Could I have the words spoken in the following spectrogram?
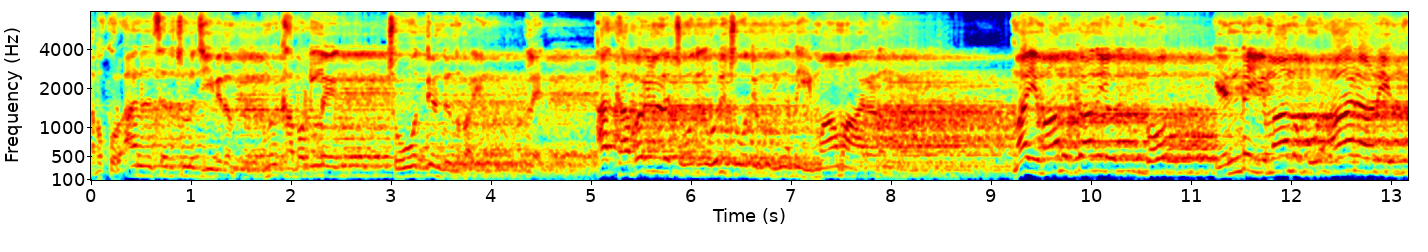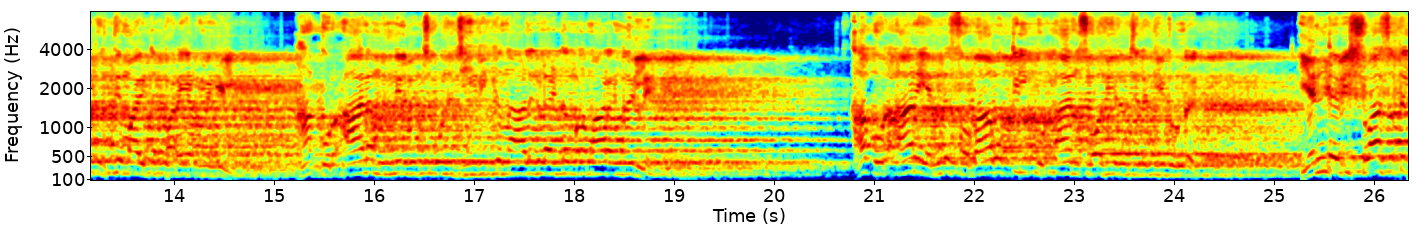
അപ്പോൾ ഖുർആൻ അനുസരിച്ചുള്ള ജീവിതം നമ്മൾ ഖബറിലെ ചോദ്യം ഉണ്ടെന്ന് പറയുന്നു അല്ലേ? ആ ഖബറിലെ ചോദ്യം ഒരു ചോദ്യം നിങ്ങളുടെ ഇമാമ ആരാണെന്ന്. മാ ഇമാമുക്കാന്ന് ചോദിക്കുമ്പോൾ എന്റെ ഇമാമ ഖുർആനാണ് എന്ന് കൃത്യമായിട്ട് പറയണമെങ്കിൽ ആ ഖുർആനെ മുന്നിൽ വെച്ചുകൊണ്ട് ജീവിക്കുന്ന ആളുകളായിട്ട് നമ്മൾ ആ ഖുർആൻ എന്റെ സ്വഭാവത്തിൽ ഖുർആൻ സ്വാധീനം ചെലുത്തിയിട്ടുണ്ട്. എന്റെ വിശ്വാസത്തിൽ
